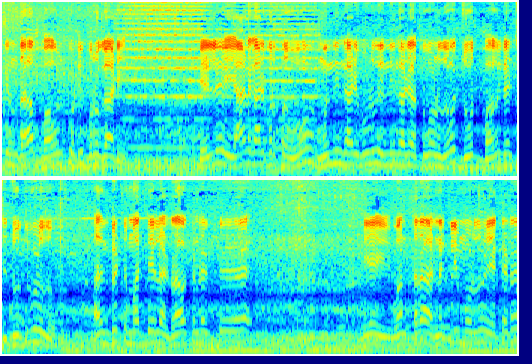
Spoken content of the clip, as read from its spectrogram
ಕುಂದ ಬ- ಕೊಟ್ಟಿ ಬರೋ ಗಾಡಿ. ಎಲ್ಲೇ ಎರಡು ಗಾಡಿ ಬರ್ತಾವು, ಮುಂದಿನ ಗಾಡಿ ಬಿಡೋದು, ಹಿಂದಿನ ಗಾಡಿ ಹತ್ಕೊಳೋದು ಜೋತ್ ಬಾಗಿಲು ಹಚ್ಚಿ ಜೋತು ಬೀಳೋದು. ಅದನ್ನ ಬಿಟ್ಟು ಮತ್ತೆ ಇಲ್ಲ ಡ್ರೈವರ್ ಕಂಡಕ್ಟರ್ ಏ, ಒಂಥರ ನಕಲಿ ಮಾಡೋದು ಯಾಕಂದ್ರೆ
